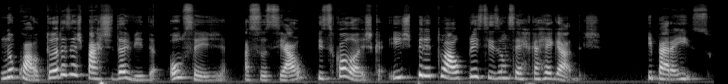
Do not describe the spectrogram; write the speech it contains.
no qual todas as partes da vida, ou seja, a social, psicológica e espiritual, precisam ser carregadas. E para isso,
